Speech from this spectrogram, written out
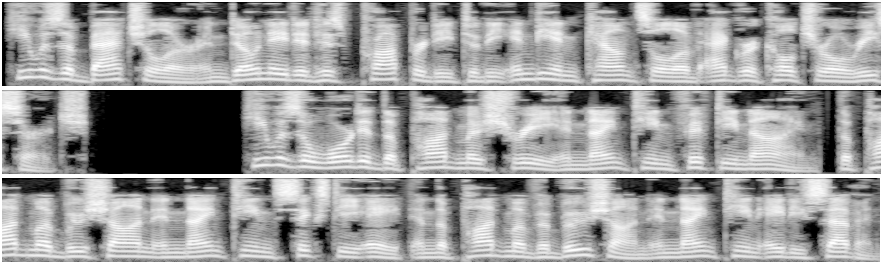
He was a bachelor and donated his property to the Indian Council of Agricultural Research. He was awarded the Padma Shri in 1959, the Padma Bhushan in 1968 and the Padma Vibhushan in 1987.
